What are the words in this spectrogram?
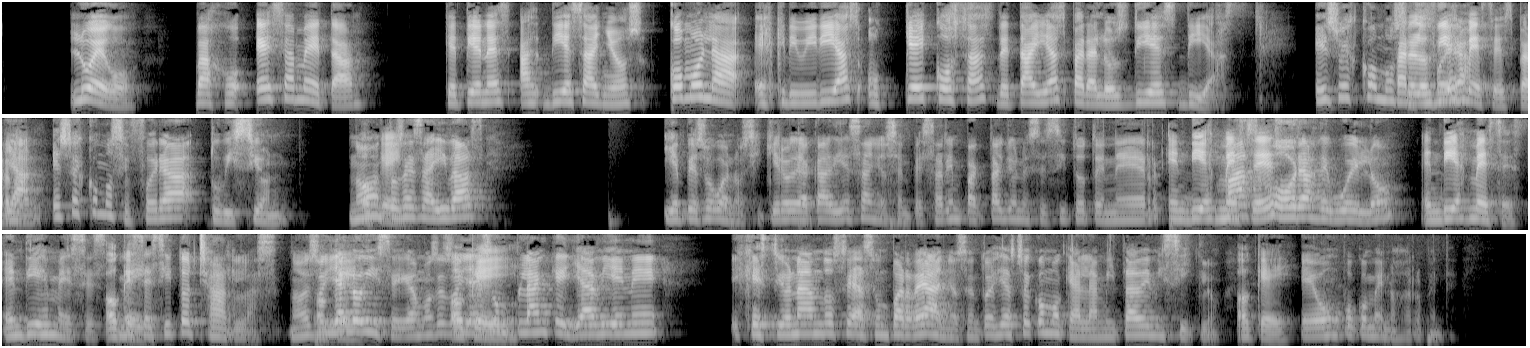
Luego, bajo esa meta que tienes a 10 años, ¿cómo la escribirías o qué cosas detallas para los 10 días? Eso es como Para si los 10 fuera- meses, perdón. Ya, eso es como si fuera tu visión, ¿no? Entonces ahí vas y empiezo, bueno, si quiero de acá a 10 años empezar a impactar, yo necesito tener En 10 más meses. horas de vuelo En 10 meses. en 10 meses. Ok. Necesito charlas, ¿no? Eso ya lo hice, digamos, eso ya es un plan que ya viene gestionándose hace un par de años, entonces ya estoy como que a la mitad de mi ciclo. Ok. Eh, o un poco menos de repente.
